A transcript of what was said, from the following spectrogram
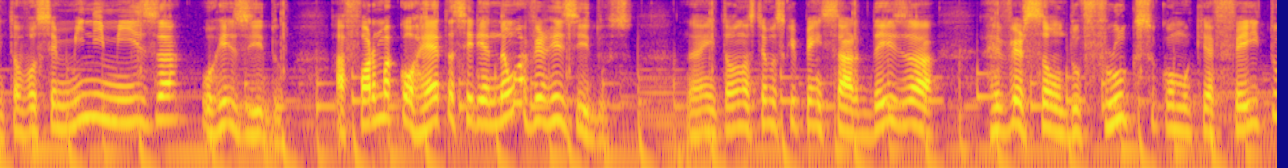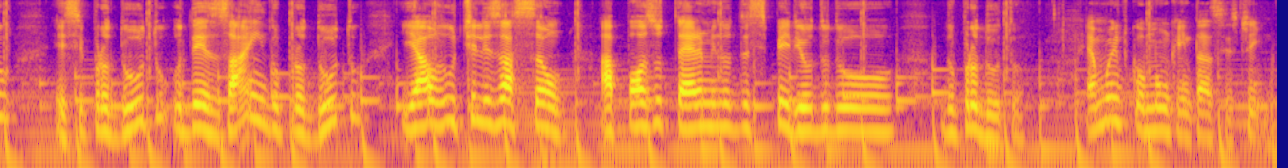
Então você minimiza o resíduo. A forma correta seria não haver resíduos. Né? Então nós temos que pensar desde a reversão do fluxo, como que é feito esse produto, o design do produto e a utilização após o término desse período do, do produto. É muito comum quem está assistindo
